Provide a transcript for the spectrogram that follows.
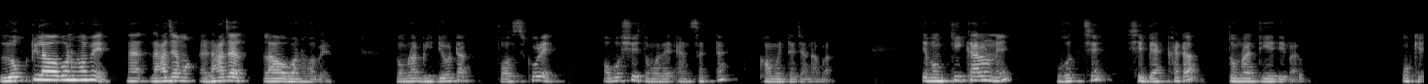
লোকটি লাভবান হবে না রাজা রাজা লাভবান হবে? তোমরা ভিডিওটা পজ করে অবশ্যই তোমাদের অ্যান্সারটা কমেন্টে জানাবা। এবং কি কারণে হচ্ছে সে ব্যাখ্যাটা তোমরা দিয়ে দিবা? ওকে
